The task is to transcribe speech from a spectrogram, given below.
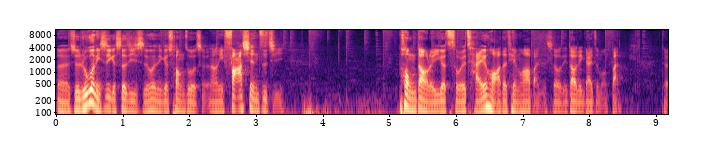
呃，就如果你是一个设计师或者一个创作者，然后你发现自己碰到了一个所谓才华的天花板的时候，你到底该怎么办？对，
